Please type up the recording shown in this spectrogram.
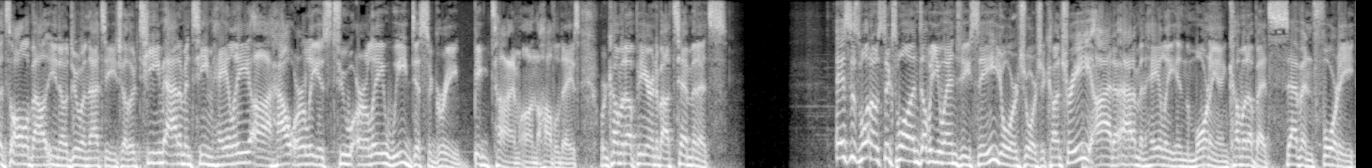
it's all about you know doing that to each other. Team Adam and Team Haley. Uh, how early is too early? We disagree big time on the holidays. We're coming up here in about ten minutes. This is 1061 WNGC, your Georgia country. Ad- Adam and Haley in the morning, and coming up at 740,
